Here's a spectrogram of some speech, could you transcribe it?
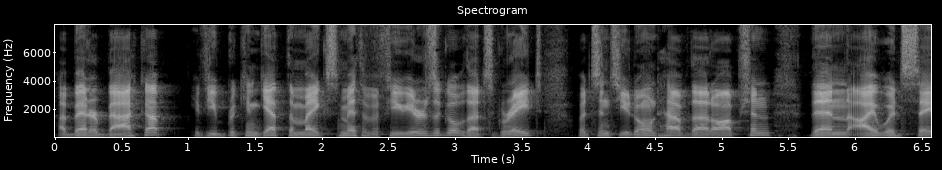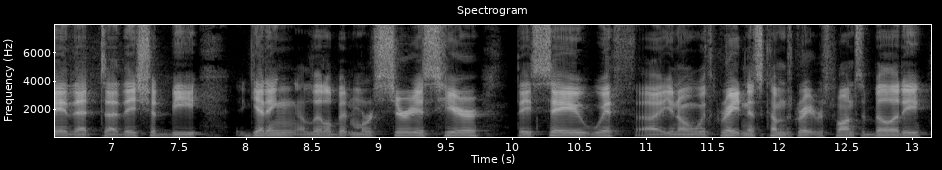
a better backup. If you can get the Mike Smith of a few years ago, that's great. But since you don't have that option, then I would say that uh, they should be getting a little bit more serious here. They say with uh, you know with greatness comes great responsibility,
